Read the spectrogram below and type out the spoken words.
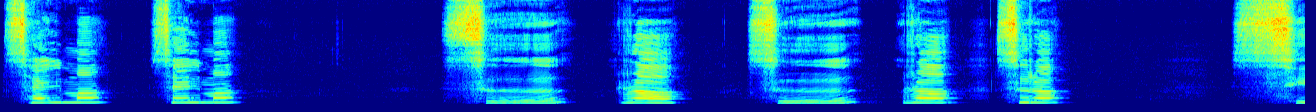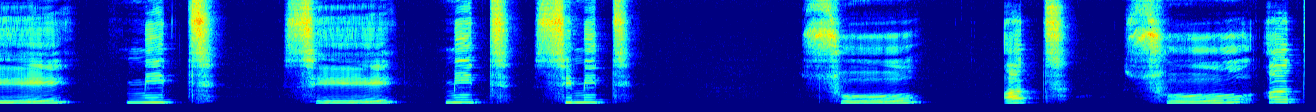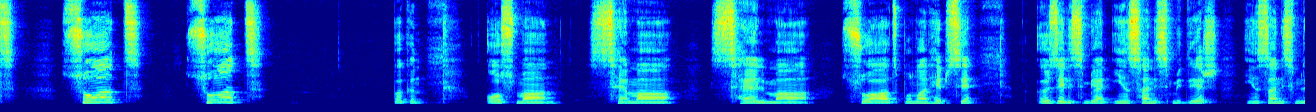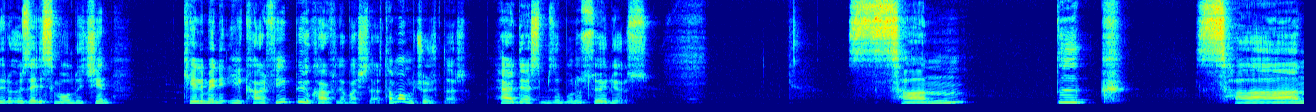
Selma. Selma. Sıra. Sıra. Sıra. Simit simit su at su at suat suat bakın Osman Sema Selma Suat bunların hepsi özel isim yani insan ismidir. İnsan isimleri özel isim olduğu için kelimenin ilk harfi büyük harfle başlar. Tamam mı çocuklar? Her dersimizde bunu söylüyoruz. Sandık sandık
